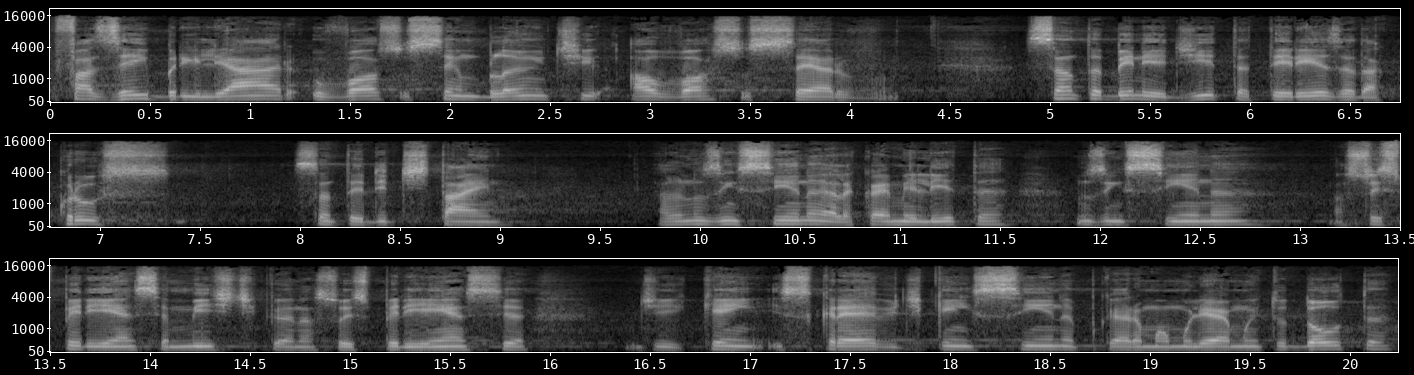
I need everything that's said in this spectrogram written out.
Fazei brilhar o vosso semblante ao vosso servo. Santa Benedita Teresa da Cruz, Santa Edith Stein, ela nos ensina, ela é carmelita, nos ensina na sua experiência mística, na sua experiência de quem escreve, de quem ensina, porque era uma mulher muito douta,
